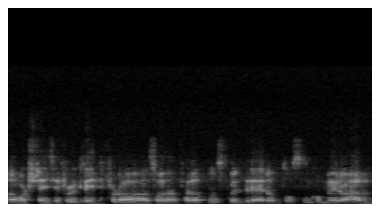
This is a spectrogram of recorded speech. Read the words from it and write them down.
Da ble Steinkjerfolk redd, for da så de for at nå skulle Dreyer Antonsen komme og gjøre hevn.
